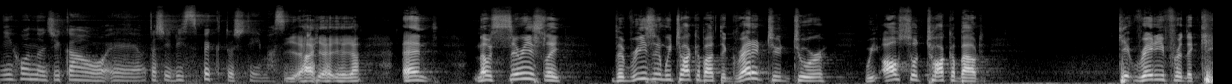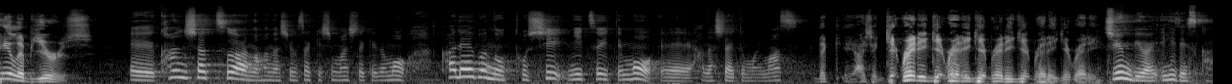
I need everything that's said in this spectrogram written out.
う日本の時間を、えー私リスペクトしています Yeah, yeah, yeah, yeah. And no, seriously, the reason we talk about the gratitude tour, we also talk about get ready for the Caleb years. えー感謝ツアーの話をさっきしましたけどもカレブの年についても、えー話したいと思います The, I said, get ready, get ready, get ready, get ready, get ready. 準備はいいですか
